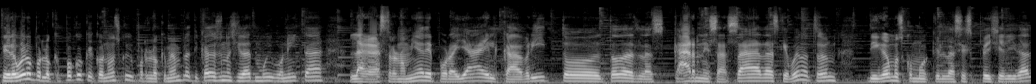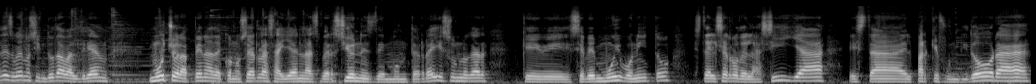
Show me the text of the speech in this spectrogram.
Pero bueno, por lo que poco que conozco y por lo que me han platicado, es una ciudad muy bonita. La gastronomía de por allá, el cabrito, todas las carnes asadas, que bueno, son digamos como que las especialidades, bueno, sin duda valdrían mucho la pena de conocerlas allá en las versiones de Monterrey. Es un lugar que se ve muy bonito. Está el Cerro de la Silla, está el Parque Fundidora,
